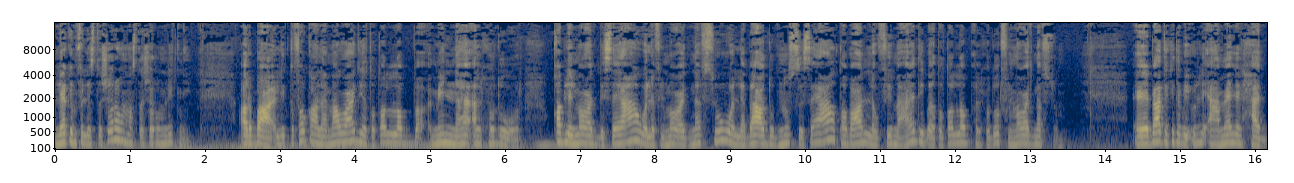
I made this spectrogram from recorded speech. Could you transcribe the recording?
لكن في الاستشارة هم استشارهم الاتنين. أربعة الاتفاق على موعد يتطلب منا الحضور. قبل الموعد بساعة ولا في الموعد نفسه ولا بعده بنص ساعة طبعا لو في ميعاد يبقى يتطلب الحضور في الموعد نفسه. آه بعد كده بيقول لي أعمال الحج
